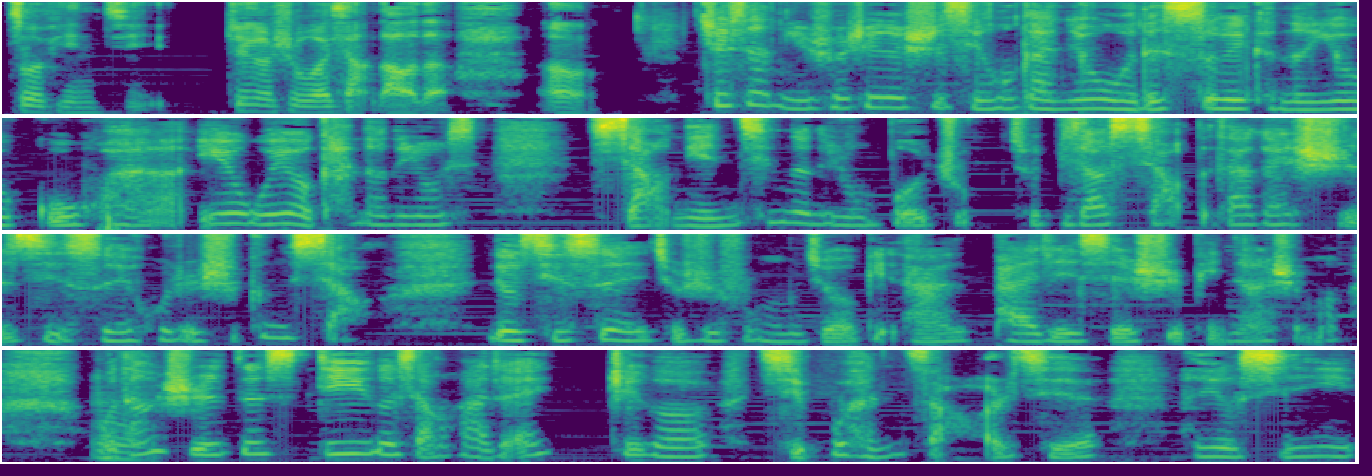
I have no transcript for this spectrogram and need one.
作品集。这个是我想到的，嗯，就像你说这个事情，我感觉我的思维可能又固化了，因为我有看到那种小年轻的那种博主，就比较小的，大概十几岁或者是更小，六七岁，就是父母就给他拍这些视频啊什么。我当时的第一个想法就，哎，这个起步很早，而且很有新意。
